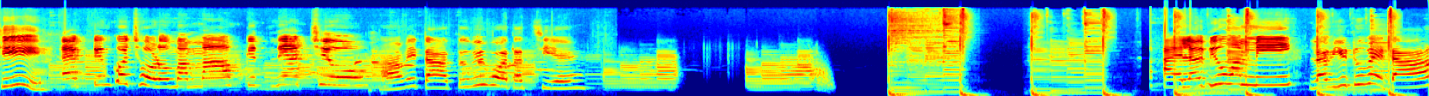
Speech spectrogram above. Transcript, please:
की। एक्टिंग को छोड़ो मम्मा आप कितने अच्छे हो। हाँ बेटा तू भी बहुत अच्छी है। I love you mummy. Love you too बेटा।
